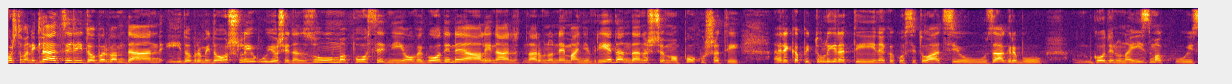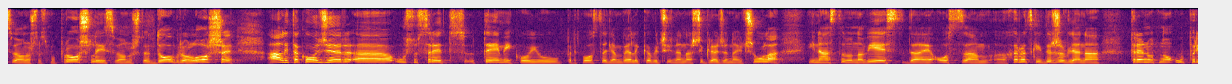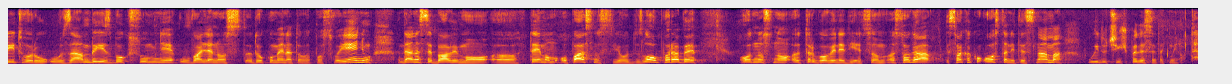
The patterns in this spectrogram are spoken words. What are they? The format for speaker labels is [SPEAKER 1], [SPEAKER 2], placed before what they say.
[SPEAKER 1] Poštovani gledatelji, dobar vam dan i dobro mi došli u još jedan Zoom, posljednji ove godine, ali naravno ne manje vrijedan. Danas ćemo pokušati rekapitulirati nekako situaciju u Zagrebu, godinu na izmaku i sve ono što smo prošli, sve ono što je dobro, loše, ali također uh, ususret temi koju pretpostavljam velika većina naših građana je čula i nastavno na vijest da je osam uh, hrvatskih državljana trenutno u pritvoru u Zambiji zbog sumnje u valjanost dokumenta o posvojenju. Danas se bavimo uh, temom opasnosti od zlouporabe odnosno e, trgovine djecom. Stoga svakako ostanite s nama u idućih 50 minuta.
